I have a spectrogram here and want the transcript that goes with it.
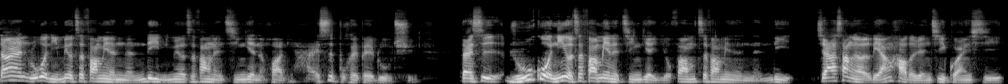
当然，如果你没有这方面的能力，你没有这方面的经验的话，你还是不会被录取。但是如果你有这方面的经验，有方这方面的能力。加上了良好的人际关系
